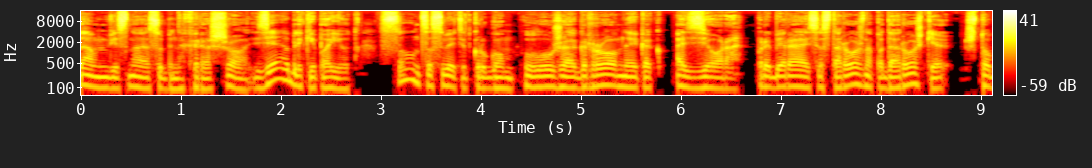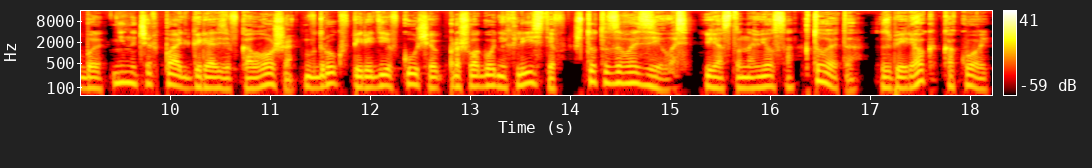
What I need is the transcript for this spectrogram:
Там весной особенно хорошо, зяблики поют, солнце светит кругом, лужи огромные, как озера. Пробираясь осторожно по дорожке, чтобы не начерпать грязи в калоши, вдруг впереди в куче прошлогодних листьев что-то завозилось. Я остановился. Кто это? Зверек? Какой?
